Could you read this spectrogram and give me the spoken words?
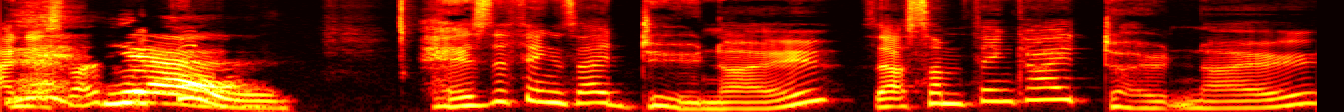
And it's like Yeah. cool. here's the things i do know. That's something i don't know?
